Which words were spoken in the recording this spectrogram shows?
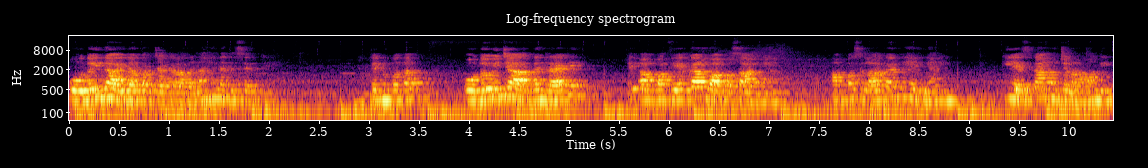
ਉਦੋਂ ਹੀ ਦਾਜ ਦਾ ਪਰਚਾ ਕਰਾ ਦੇਣਾ ਸੀ ਇਹਨਾਂ ਦੇ ਸਿਰ ਤੇ। ਤੈਨੂੰ ਪਤਾ ਉਦੋਂ ਵੀ 4 ਦਿਨ ਰਹਿ ਕੇ ਤੇ ਆਪਾਂ ਫੇਰ ਘਰ ਵਾਪਸ ਆ ਗਈਆਂ। ਆਪਾਂ ਸਲਾਹ ਕਰਕੇ ਆਈਆਂ ਸੀ ਕਿ ਇਸ ਘਰ ਨੂੰ ਚਲਾਵਾਂਗੇ,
